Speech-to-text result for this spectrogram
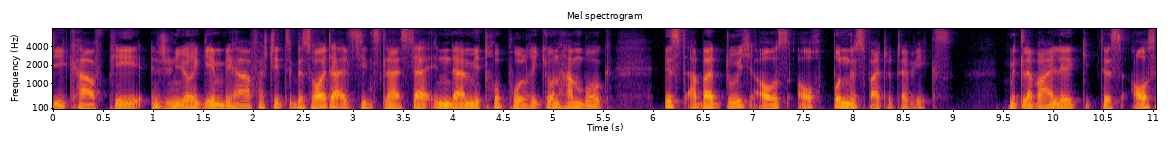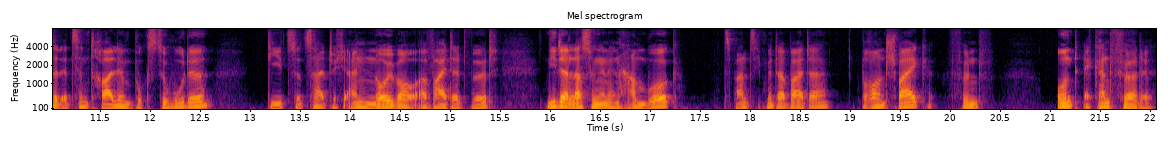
Die KfP Ingenieure GmbH versteht sich bis heute als Dienstleister in der Metropolregion Hamburg, ist aber durchaus auch bundesweit unterwegs Mittlerweile gibt es außer der Zentrale in Buxtehude, die zurzeit durch einen Neubau erweitert wird, Niederlassungen in Hamburg (20 Mitarbeiter), Braunschweig (5) und Eckernförde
